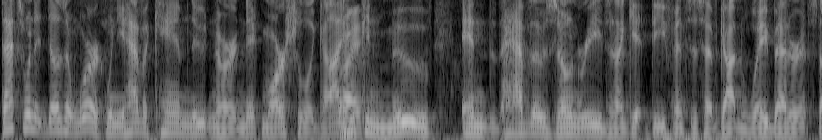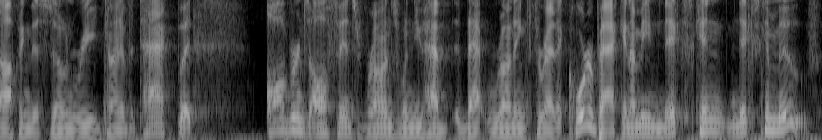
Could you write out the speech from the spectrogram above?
That's when it doesn't work. When you have a Cam Newton or a Nick Marshall, a guy who can move and have those zone reads, and I get defenses have gotten way better at stopping this zone read kind of attack, but Auburn's offense runs when you have that running threat at quarterback. And I mean, Nix can Nix can move.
